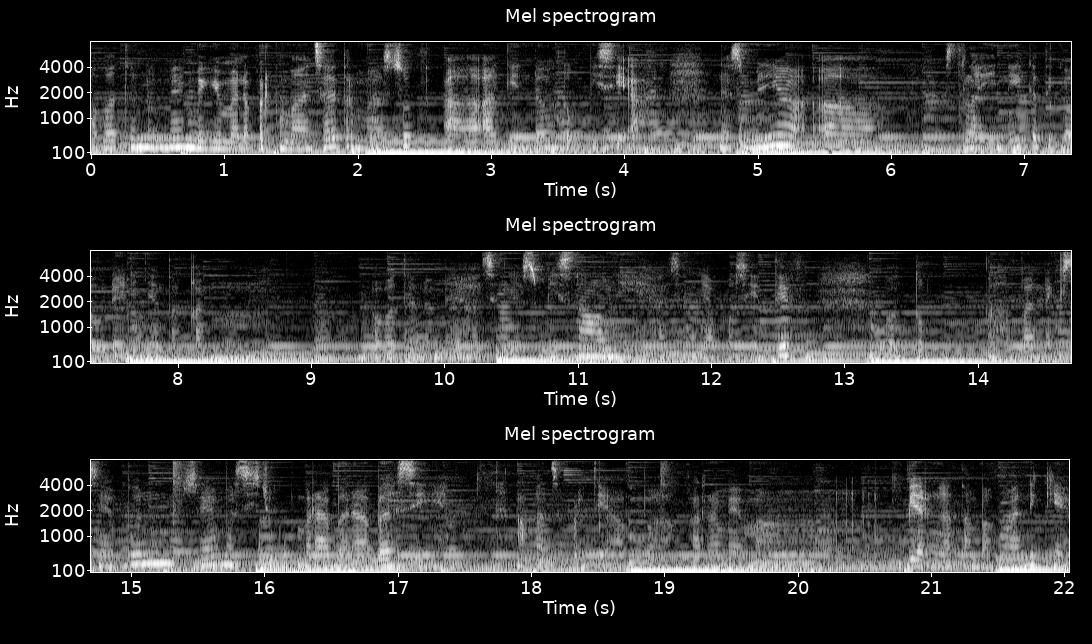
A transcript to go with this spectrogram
apa tuh namanya bagaimana perkembangan saya termasuk uh, agenda untuk PCR. Nah sebenarnya uh, setelah ini ketika udah dinyatakan apa tuh namanya hasilnya semisal nih hasilnya positif untuk tahapan nextnya pun saya masih cukup meraba-raba sih akan seperti apa karena memang biar nggak tambah panik ya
